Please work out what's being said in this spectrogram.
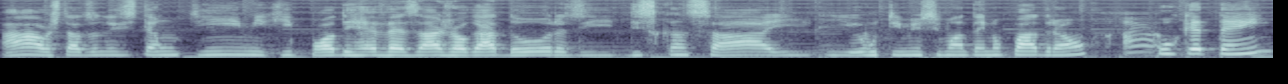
ah, os Estados Unidos tem um time que pode revezar jogadoras e descansar e, e o time se mantém no padrão, Ah. porque tem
